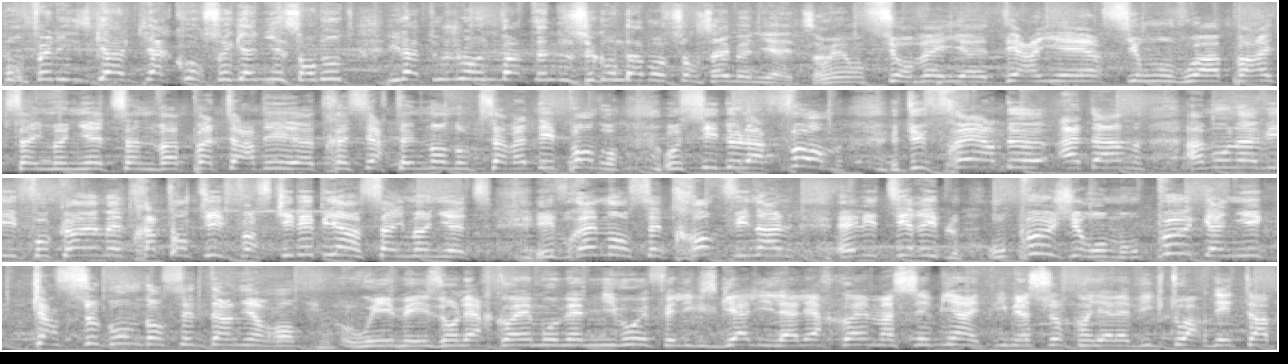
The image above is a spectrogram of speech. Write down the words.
pour Félix Gall qui a course gagnée sans doute. Il a toujours une vingtaine de secondes d'avance sur Simon Yates. Oui, on surveille euh, derrière. Si on voit apparaître Simon Yates, ça ne va pas tarder très certainement. Donc ça va dépendre aussi de la forme du frère de Adam. À mon avis, il faut quand même être attentif parce qu'il est bien, Simon Yates. Et vraiment, cette rampe finale, elle est terrible. On peut, Jérôme, on peut gagner 15 secondes dans cette dernière rampe. Oui, mais ils ont l'air quand même au même niveau et Félix Gall, il a l'air quand même assez bien. Et puis bien sûr, quand il y a la victoire d'étape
